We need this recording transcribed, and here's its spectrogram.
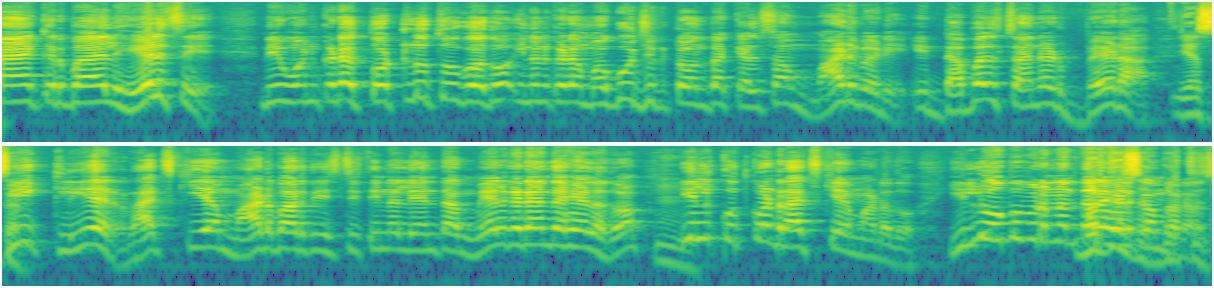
ನಾಯಕರ ಬಾಯಲ್ಲಿ ಹೇಳಿಸಿ. ನೀವು ಒಂದ್ ಕಡೆ ತೊಟ್ಲು ತೂಗೋದು ಇನ್ನೊಂದ್ ಕಡೆ ಮಗು ಜಿಗಟೋ ಅಂತ ಕೆಲಸ ಮಾಡಬೇಡಿ. ಈ ಡಬಲ್ ಸ್ಟ್ಯಾಂಡರ್ಡ್ ಬೇಡ. ಈ ಬಿ ಕ್ಲಿಯರ್ ರಾಜಕೀಯ ಮಾಡಬಾರ್ದು ಈ ಸ್ಥಿತಿನಲ್ಲಿ ಅಂತ ಮೇಲ್ಗಡೆ ಅಂತ ಹೇಳೋದು ಇಲ್ಲಿ ಕುತ್ಕೊಂಡು ರಾಜಕೀಯ ಮಾಡೋದು. ಇಲ್ಲಿ ಒಬ್ಬೊಬ್ರು ನಂತರ ಬರ್ತೀನಿ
